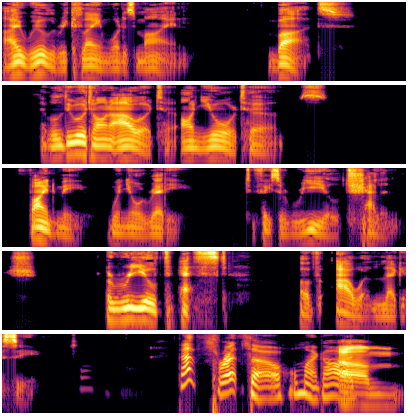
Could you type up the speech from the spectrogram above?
I will reclaim what is mine. But I will do it on our ter- on your terms. Find me when you're ready to face a real challenge, a real test of our legacy. that threat though. Oh my god. Um,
